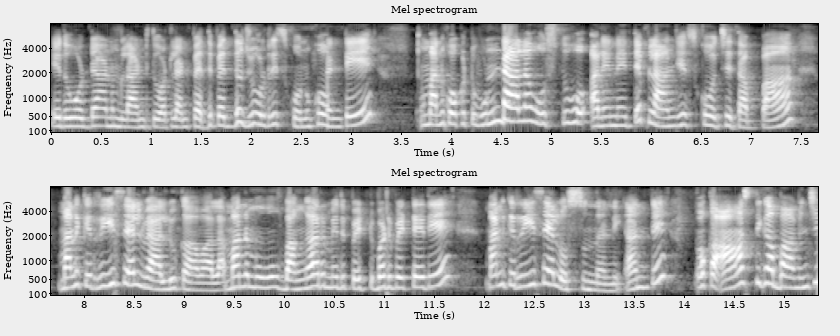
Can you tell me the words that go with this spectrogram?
ఏదో ఒడ్డాణం లాంటిది అట్లాంటి పెద్ద పెద్ద జ్యువెలరీస్ కొనుక్కోవాలంటే మనకు ఒకటి ఉండాలా వస్తువు అనేనైతే ప్లాన్ చేసుకోవచ్చే తప్ప మనకి రీసేల్ వాల్యూ కావాలా. మనము బంగారం మీద పెట్టుబడి పెట్టేదే మనకి రీసేల్ వస్తుందండి. అంటే ఒక ఆస్తిగా భావించి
